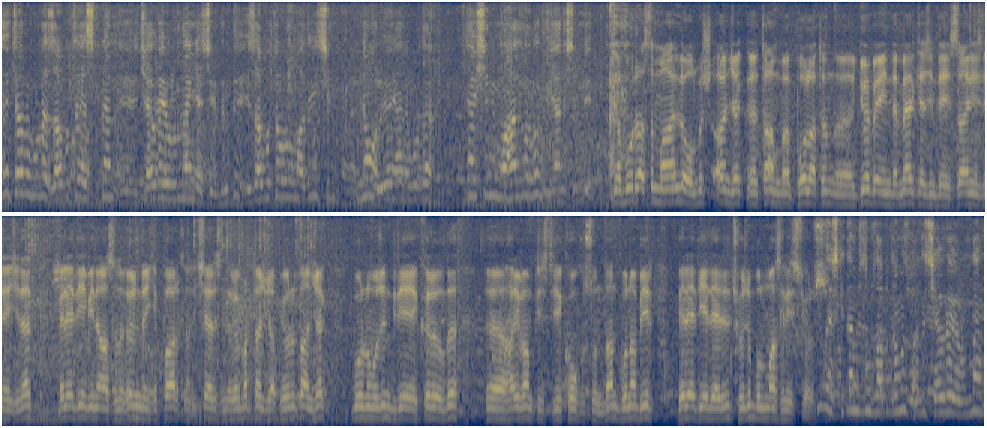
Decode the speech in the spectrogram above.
Yani tabii burada zabıta eskiden e, çevre yolundan geçirdirdi. E, zabıta olmadığı için ne oluyor yani burada ya şimdi mahalle olur mu yani şimdi Ya burası mahalle olmuş ancak e, tam e, Polat'ın e, göbeğinde, merkezindeyiz sayın izleyiciler. Belediye binasının önündeki parkın içerisinde röportaj yapıyoruz ancak burnumuzun direği kırıldı. E, hayvan pisliği kokusundan buna bir belediyelerin çözüm bulmasını istiyoruz. eskiden bizim zabıtamız vardı çevre yolundan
